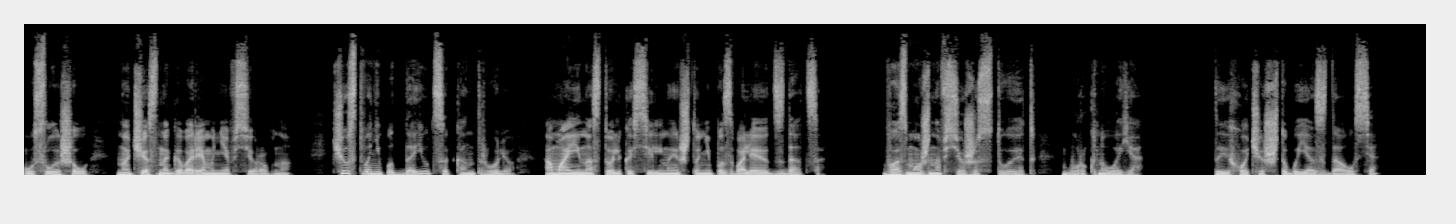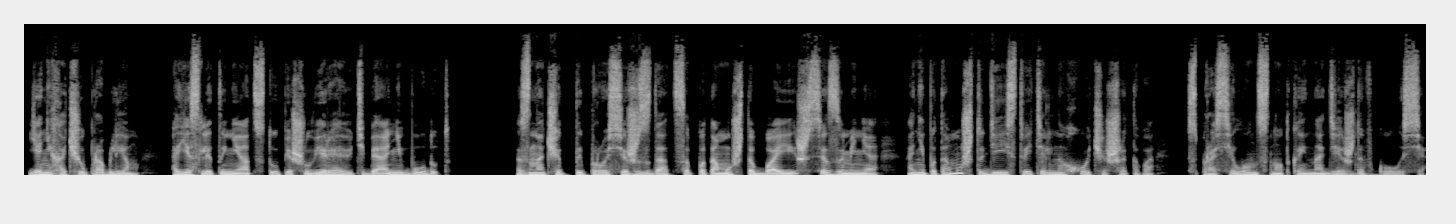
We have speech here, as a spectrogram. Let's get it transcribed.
«Услышал, но, честно говоря, мне все равно. Чувства не поддаются контролю, а мои настолько сильны, что не позволяют сдаться. «Возможно, все же стоит», — буркнула я. «Ты хочешь, чтобы я сдался? Я не хочу проблем, а если ты не отступишь, уверяю тебя, они будут. Значит, ты просишь сдаться, потому что боишься за меня, а не потому, что действительно хочешь этого», — спросил он с ноткой надежды в голосе.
